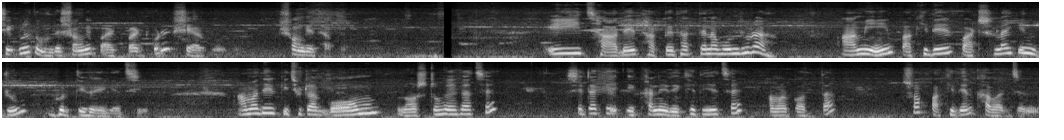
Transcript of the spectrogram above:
সেগুলো তোমাদের সঙ্গে পার্ট পার্ট করে শেয়ার করব। সঙ্গে থাকো। এই ছাদে থাকতে থাকতে না বন্ধুরা, আমি পাখিদের পাঠশালায় কিন্তু ভর্তি হয়ে গেছি। আমাদের কিছুটা গম নষ্ট হয়ে গেছে, সেটাকে এখানে রেখে দিয়েছে আমার কর্তা। সব পাখিদের খাবার জন্য।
